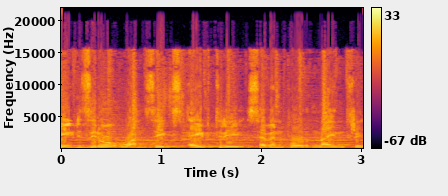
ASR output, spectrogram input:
eight zero one six eight three seven four nine three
